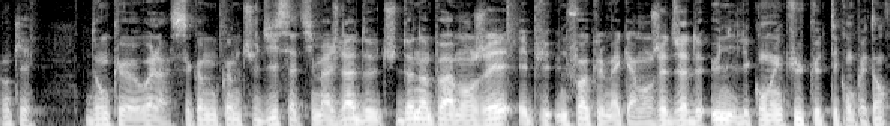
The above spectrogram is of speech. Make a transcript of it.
Ok. Donc euh, voilà, c'est comme, comme tu dis, cette image-là de tu donnes un peu à manger, et puis une fois que le mec a mangé, déjà de une, il est convaincu que tu es compétent,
